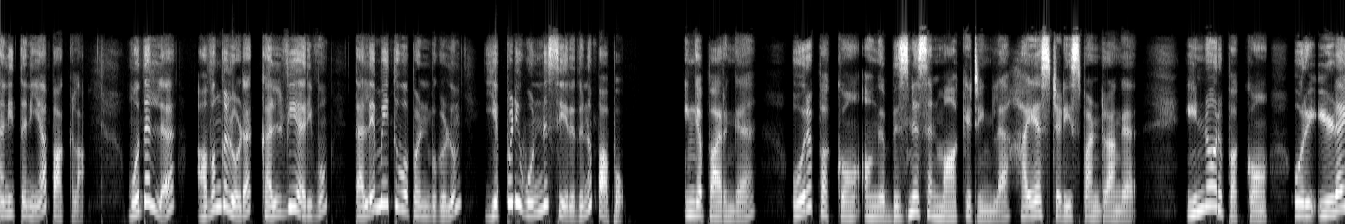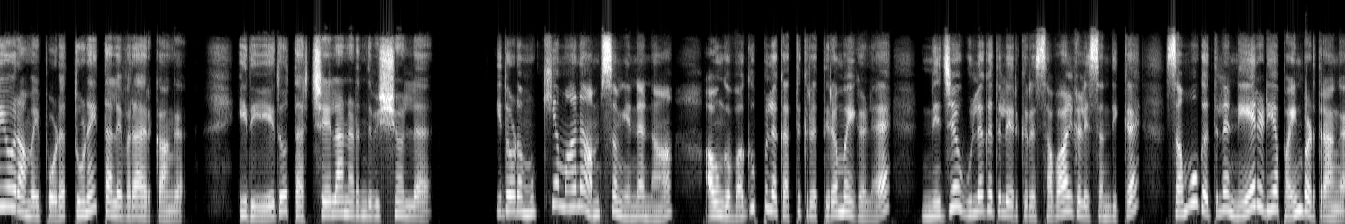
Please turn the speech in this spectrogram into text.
தனித்தனியா பார்க்கலாம். முதல்ல அவங்களோட கல்வி அறிவும் தலைமைத்துவ பண்புகளும் எப்படி ஒன்னு சேருதுன்னு பாப்போம் இங்க பாருங்க. ஒரு பக்கம் அவங்க பிசினஸ் அண்ட் மார்க்கெட்டிங்ல ஹையர் ஸ்டடீஸ் பண்றாங்க. இன்னொரு பக்கம் ஒரு இளையோர் அமைப்போட துணைத் தலைவரா இருக்காங்க. இது ஏதோ தற்செயலா நடந்த விஷயம் இல்ல. இதோட முக்கியமான அம்சம் என்னன்னா அவங்க வகுப்புல கத்துக்கிற திறமைகளை நிஜ உலகத்துல இருக்கிற சவால்களை சந்திக்க சமூகத்துல நேரடியா பயன்படுத்துறாங்க.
